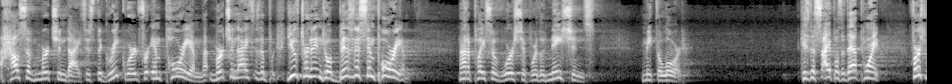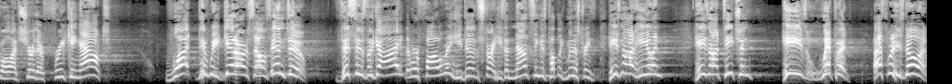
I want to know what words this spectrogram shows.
a house of merchandise. It's the Greek word for emporium. That merchandise is, you've turned it into a business emporium, not a place of worship where the nations meet the Lord. His disciples at that point, first of all, I'm sure they're freaking out. What did we get ourselves into? This is the guy that we're following. He did at the start. He's announcing his public ministry. He's not healing, he's not teaching, he's whipping. That's what he's doing.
